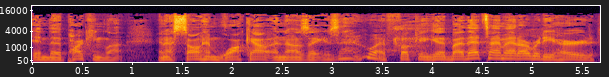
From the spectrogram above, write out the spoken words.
in the parking lot, and I saw him walk out, and I was like, is that who I fucking get? By that time, I had already heard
